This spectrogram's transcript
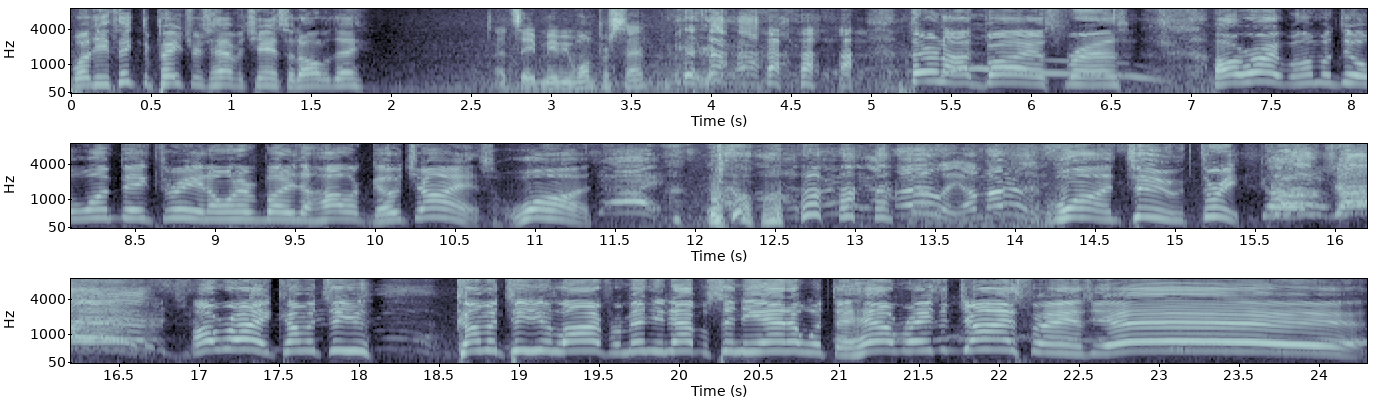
Well, do you think the Patriots have a chance at all today? I'd say maybe one percent. They're not biased, friends. All right, well, I'm going to do a one big three, and I want everybody to holler, Go Giants. One, I'm early. I'm early. one, two, three. Go Giants! All right, coming to you, coming to you live from Indianapolis, Indiana, with the Hellraising Giants fans. Yeah,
